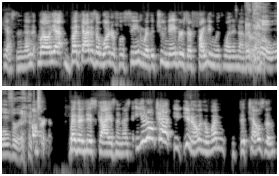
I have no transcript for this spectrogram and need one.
Yes, and then well, yeah, but that is a wonderful scene where the two neighbors are fighting with one another over, know over it over whether this guy is a nice guy. You don't tell, you know, and the one that tells them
